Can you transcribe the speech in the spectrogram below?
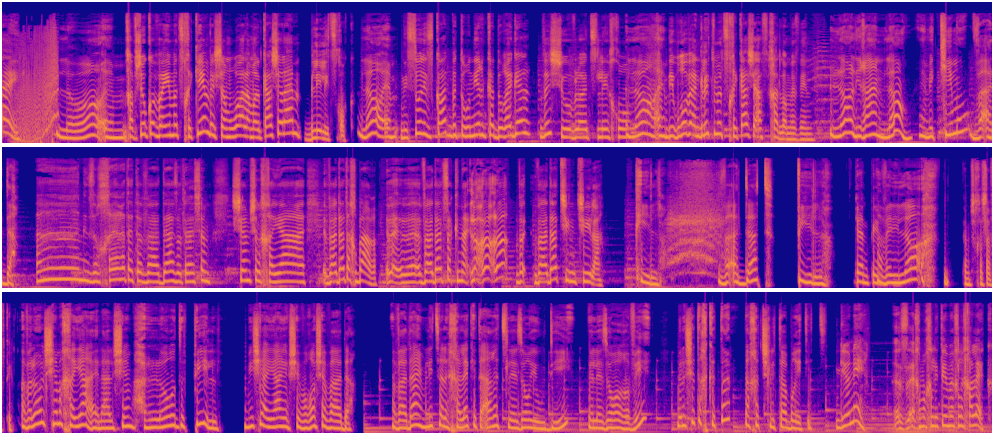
לא, הם... חבשו כובעים מצחיקים ושמרו על המלכה שלהם בלי לצחוק. לא, הם... ניסו לזכות בטורניר כדורגל, ושוב לא הצליחו. לא, הם... דיברו באנגלית מצחיקה שאף אחד לא מבין. לא, לירן, לא. הם הקימו ועדה. אה, אני זוכרת את הוועדה הזאת, היה שם שם של חיה, ועדת עכבר, ועדת סכנאי, לא, לא, לא, ועדת צ'ינצ'ילה. פיל. ועדת פיל. כן, פיל. אבל היא לא... זה מה שחשבתי. אבל לא על שם החיה, אלא על שם הלורד פיל, מי שהיה יושב ראש הוועדה. הוועדה המליצה לחלק את הארץ לאזור יהודי ולאזור ערבי, ולשטח קטן תחת שליטה בריטית. הגיוני. אז איך מחליטים איך לחלק?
